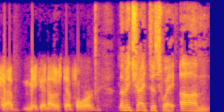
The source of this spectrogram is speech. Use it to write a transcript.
kind of make another step forward. Let me try it this way. Um,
